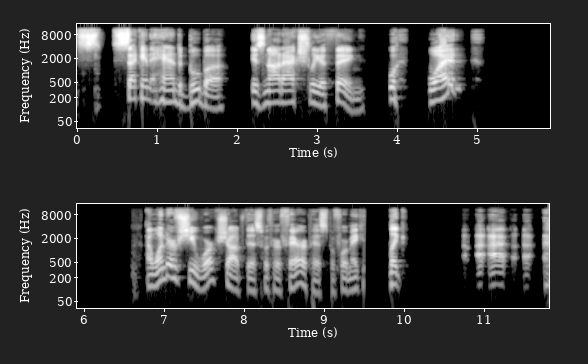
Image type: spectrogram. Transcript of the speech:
Secondhand booba is not actually a thing. What? What? I wonder if she workshopped this with her therapist before making like I I I,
